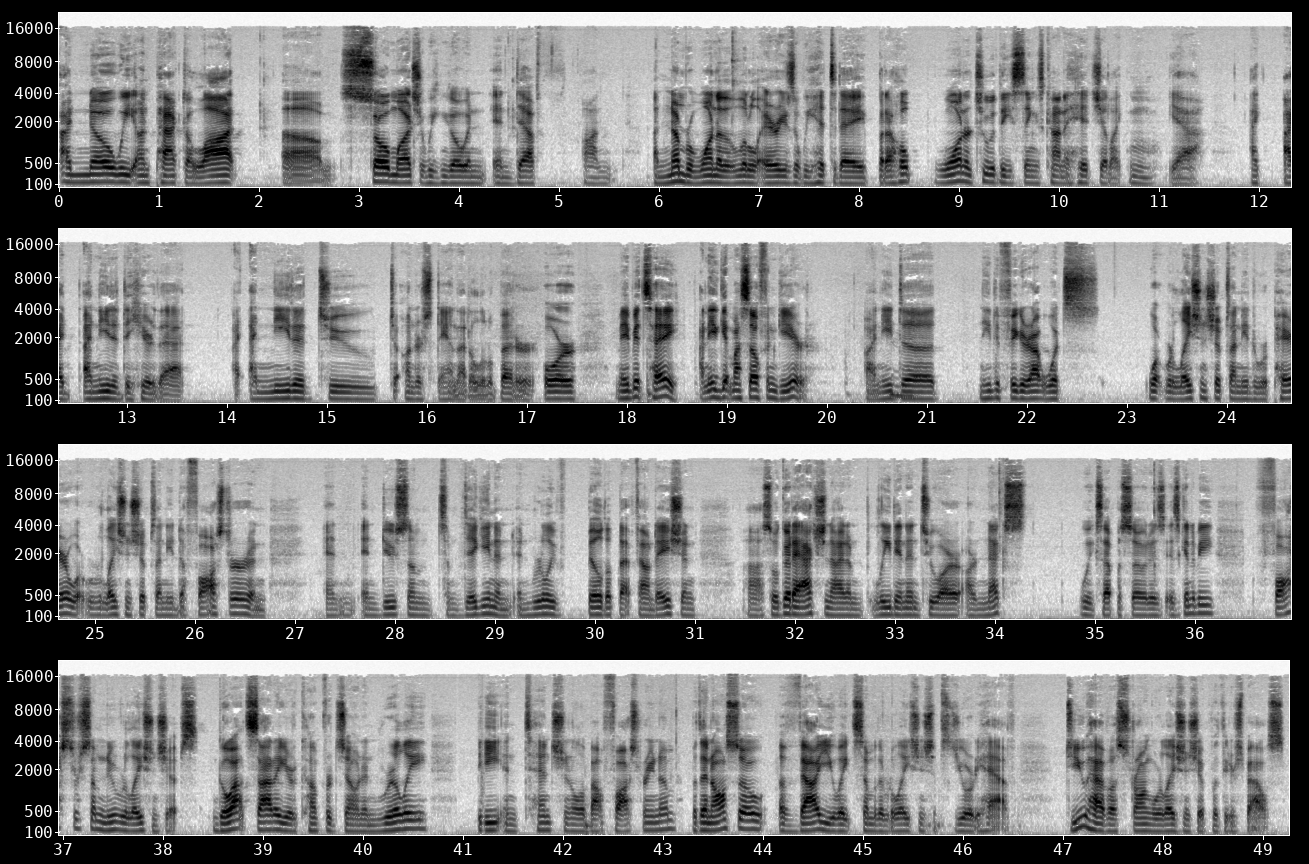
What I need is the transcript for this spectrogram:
I know we unpacked a lot, um, so much. We can go in, in depth on a number one of the little areas that we hit today, but I hope one or two of these things kind of hit you like, mm, yeah, I, I, I needed to hear that. I, I needed to to understand that a little better. Or maybe it's, hey, I need to get myself in gear. I need mm-hmm. to need to figure out what's what relationships I need to repair, what relationships I need to foster, and and and do some some digging and, and really build up that foundation. Uh, so a good action item leading into our, our next week's episode is, is going to be foster some new relationships. Go outside of your comfort zone and really be intentional about fostering them, but then also evaluate some of the relationships you already have. Do you have a strong relationship with your spouse?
